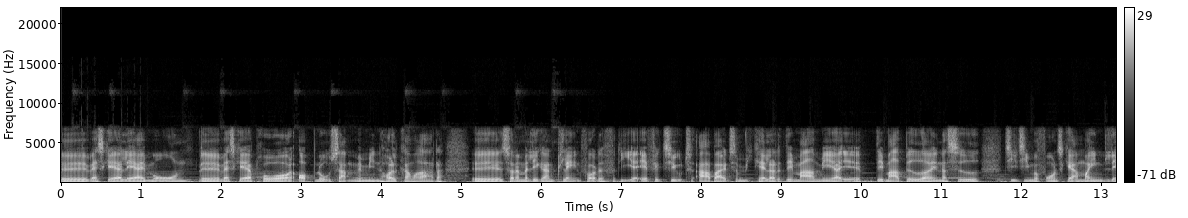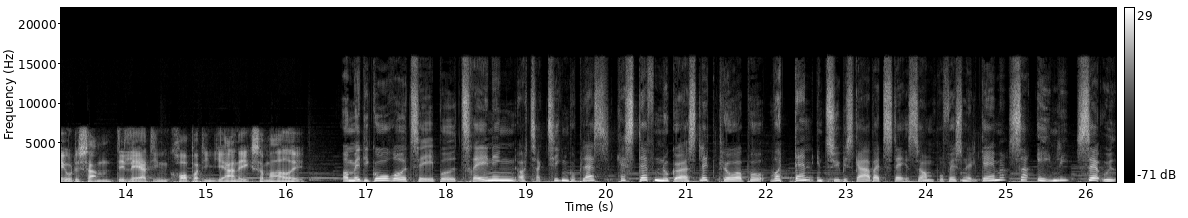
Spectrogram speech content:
øh, hvad skal jeg lære i morgen, øh, hvad skal jeg prøve at opnå sammen med mine holdkammerater, øh, så når man ligger en plan for det, fordi ja, effektivt arbejde, som vi kalder det, det er meget mere, øh, det er meget bedre end at sidde 10 timer foran skærmen og egentlig lave det samme. Det lærer din krop og din hjerne ikke så meget af. Og med de gode råd til både træningen og taktikken på plads, kan Steffen nu gøre os lidt klogere på, hvordan en typisk arbejdsdag som professionel gamer så egentlig ser ud.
